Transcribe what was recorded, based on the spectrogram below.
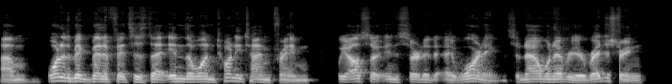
Um, one of the big benefits is that in the 120 time frame, we also inserted a warning. So now, whenever you're registering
